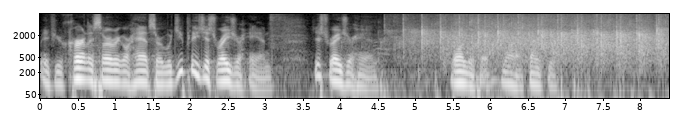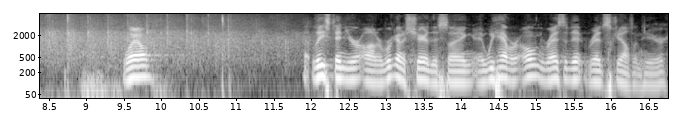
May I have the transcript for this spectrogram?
if you're currently serving or have served, would you please just raise your hand? Just raise your hand. Wonderful. Right, thank you. Well, at least in your honor, we're going to share this thing, and we have our own resident Red Skelton here,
